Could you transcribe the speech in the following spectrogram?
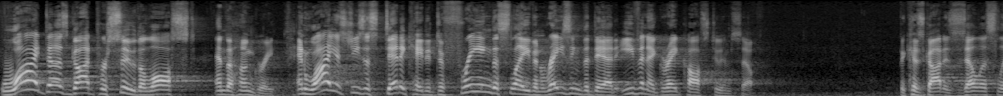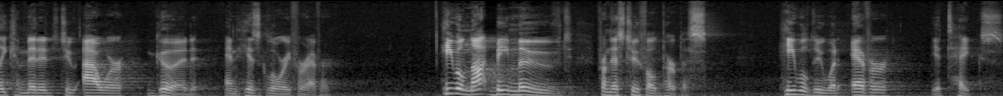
Why does God pursue the lost and the hungry? And why is Jesus dedicated to freeing the slave and raising the dead, even at great cost to himself? Because God is zealously committed to our good and his glory forever. He will not be moved from this twofold purpose. He will do whatever it takes.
